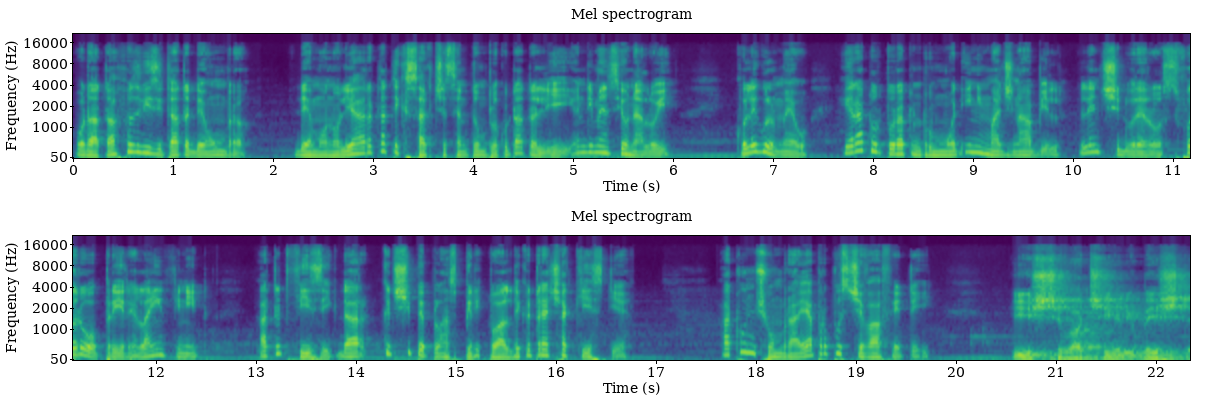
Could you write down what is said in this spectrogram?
Odată a fost vizitată de umbră. Demonul i-a arătat exact ce se întâmplă cu tatăl ei în dimensiunea lui. Colegul meu era torturat într-un mod inimaginabil, lent și dureros, fără oprire, la infinit, atât fizic, dar cât și pe plan spiritual de către acea chestie. Atunci Umbra i-a propus ceva fetei. Ești ceva ce el iubește.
